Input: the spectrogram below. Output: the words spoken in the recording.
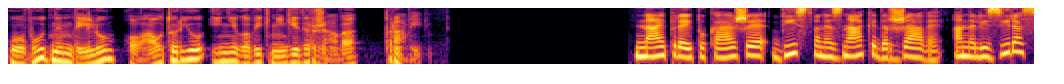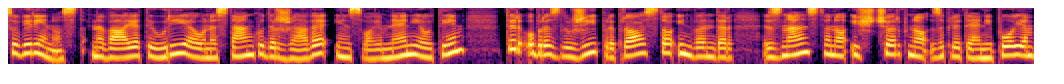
V uvodnem delu o avtorju in njegovi knjigi Država pravi. Najprej pokaže bistvene znake države, analizira soverenost, navaja teorije o nastanku države in svoje mnenje o tem, ter obrazloži preprosto in vendar znanstveno izčrpno zapleteni pojem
